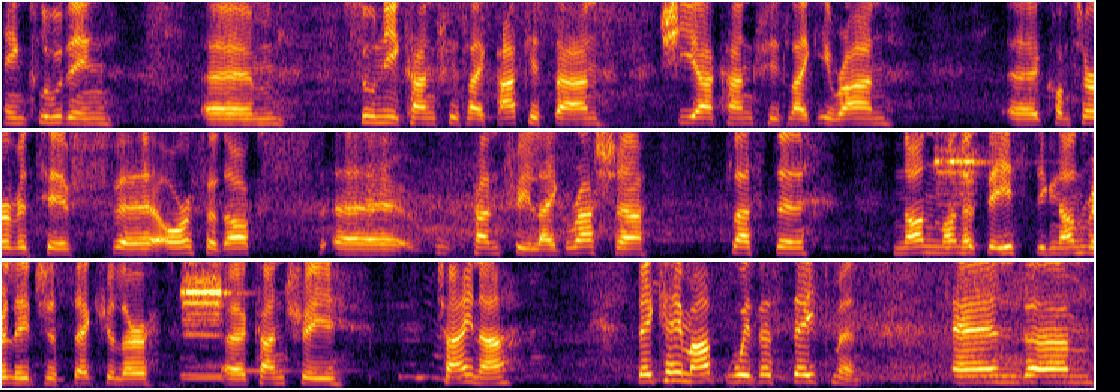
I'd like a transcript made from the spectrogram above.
including um, Sunni countries like Pakistan, Shia countries like Iran, uh, conservative, uh, orthodox uh, country like Russia, plus the non monotheistic, non religious, secular uh, country China, they came up with a statement. And um,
